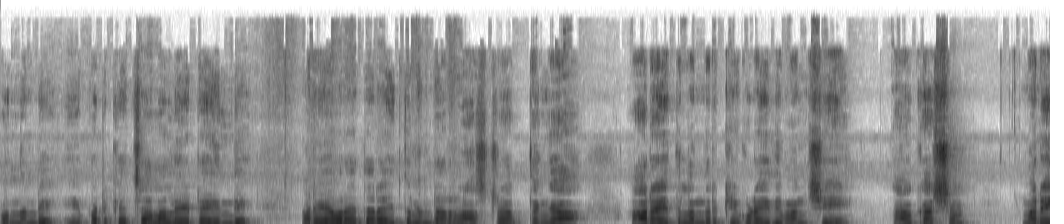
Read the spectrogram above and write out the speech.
పొందండి. ఇప్పటికే చాలా లేట్ అయింది. మరి ఎవరైతే రైతులు ఉంటారో రాష్ట్ర వ్యాప్తంగా ఆ రైతులందరికీ కూడా ఇది మంచి అవకాశం. మరి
